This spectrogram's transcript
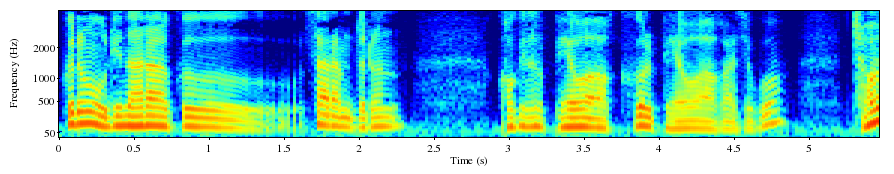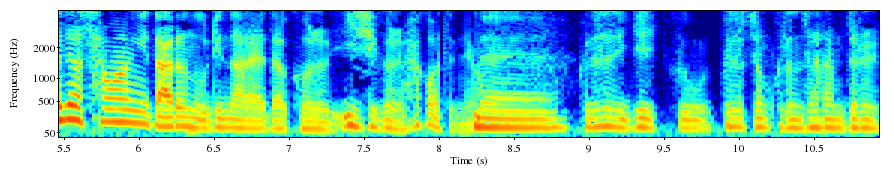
그러면 우리나라 그 사람들은 거기서 배워 그걸 배워와 가지고 전혀 상황이 다른 우리나라에다 그걸 이식을 하거든요. 네. 그래서 이게 그 그래서 좀 그런 사람들을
